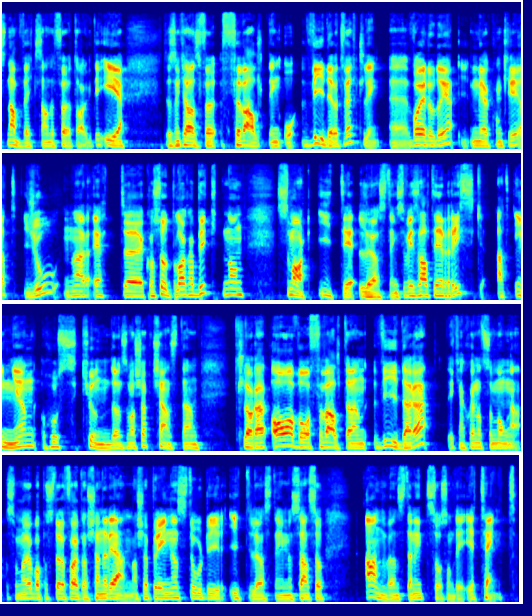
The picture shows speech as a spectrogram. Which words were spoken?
snabbväxande företag, det är det som kallas för förvaltning och vidareutveckling. Eh, vad är då det mer konkret? Jo, när ett eh, konsultbolag har byggt någon smart IT-lösning så finns det alltid en risk att ingen hos kunden som har köpt tjänsten klarar av att förvalta den vidare. Det kanske är något som många som har jobbat på större företag känner igen. Man köper in en stor dyr IT-lösning men sen så används den inte så som det är tänkt.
